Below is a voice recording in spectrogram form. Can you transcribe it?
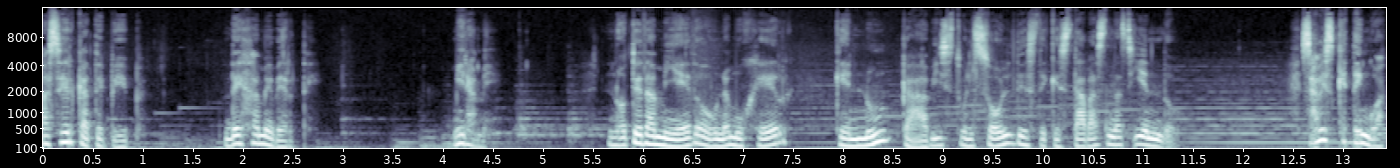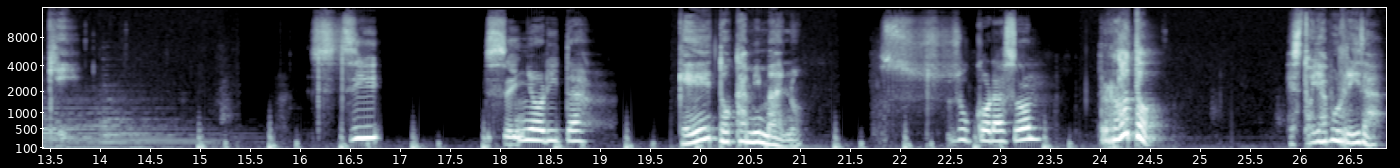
Acércate, Pip. Déjame verte. Mírame. ¿No te da miedo una mujer que nunca ha visto el sol desde que estabas naciendo? ¿Sabes qué tengo aquí? Sí, señorita. ¿Qué toca mi mano? Su corazón. ¡Roto! Estoy aburrida.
